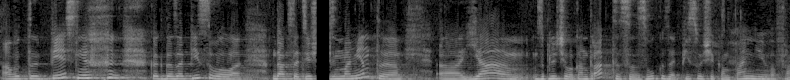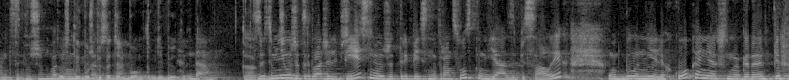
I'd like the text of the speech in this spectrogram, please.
А вот э, песни, когда записывала... Да, кстати, еще один момент. э, э, Я заключила контракт со звукозаписывающей компанией во Франции. Да, боже мой. В То есть ты будешь писать да. альбом там дебютный? Да. Так. То есть мне уже предложили песни, уже три песни на французском, я записала их. Вот было нелегко, конечно, когда я первый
